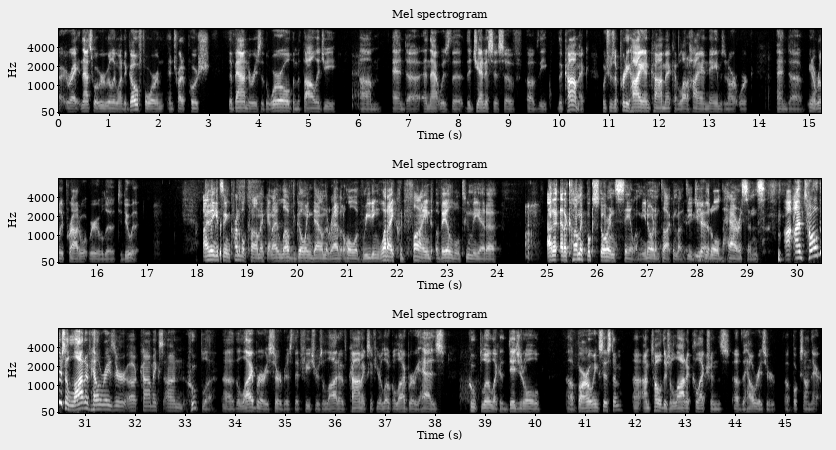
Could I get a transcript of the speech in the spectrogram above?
uh, right and that's what we really wanted to go for and, and try to push the boundaries of the world the mythology um, and uh, and that was the the genesis of of the the comic which was a pretty high end comic had a lot of high end names and artwork and uh, you know, really proud of what we were able to to do with it. I think it's an incredible comic, and I loved going down the rabbit hole of reading what I could find available to me at a at a, at a comic book store in Salem. You know what I'm talking about, DG? Yeah. Good old Harrison's. I- I'm told there's a lot of Hellraiser uh, comics on Hoopla, uh, the library service that features a lot of comics. If your local library has Hoopla, like a digital uh, borrowing system, uh, I'm told there's a lot of collections of the Hellraiser uh, books on there.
